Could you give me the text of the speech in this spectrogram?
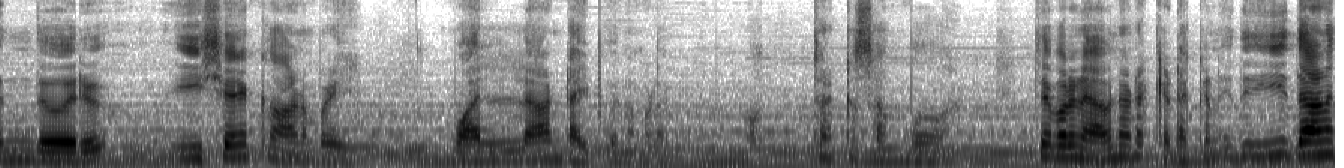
എന്തൊരു ഈശ്വരനെ കാണുമ്പോഴേ. വല്ലാണ്ടായിപ്പോയി നമ്മൾ അത്രയ്ക്ക് സംഭവമാണ്. ഇത് പറയണേ അവനവിടെ കിടക്കണം. ഇത് ഇതാണ്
